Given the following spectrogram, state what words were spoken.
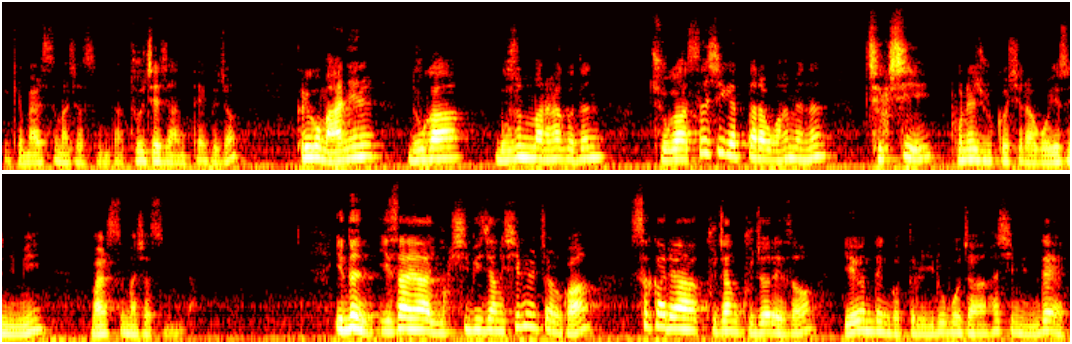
이렇게 말씀하셨습니다. 두 제자한테 그죠? 그리고 만일 누가 무슨 말을 하거든 주가 쓰시겠다라고 하면은 즉시 보내줄 것이라고 예수님이 말씀하셨습니다. 이는 이사야 62장 11절과 스가랴 9장 9절에서 예언된 것들을 이루고자 하심인데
